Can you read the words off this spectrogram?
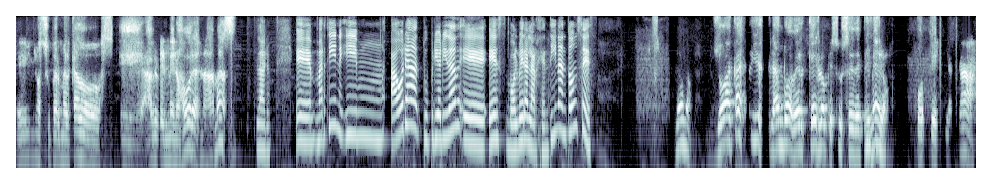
eh, los supermercados eh, abren menos horas nada más. Claro. Eh, Martín, y mm, ahora tu prioridad eh, es volver a la Argentina, entonces. No, no. Yo acá estoy esperando a ver qué es lo que sucede primero, porque si acá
